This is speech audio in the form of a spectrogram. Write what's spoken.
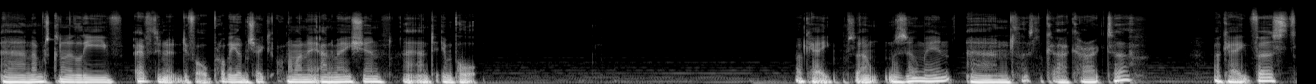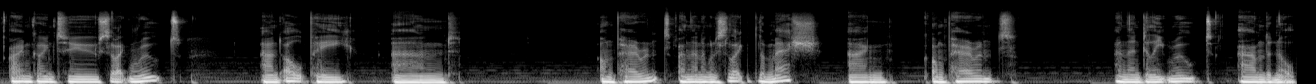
And I'm just going to leave everything at default, probably unchecked on my animation and import. Okay, so zoom in and let's look at our character. Okay, first I'm going to select root and Alt P and unparent, and then I'm going to select the mesh and unparent, and then delete root and the null.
